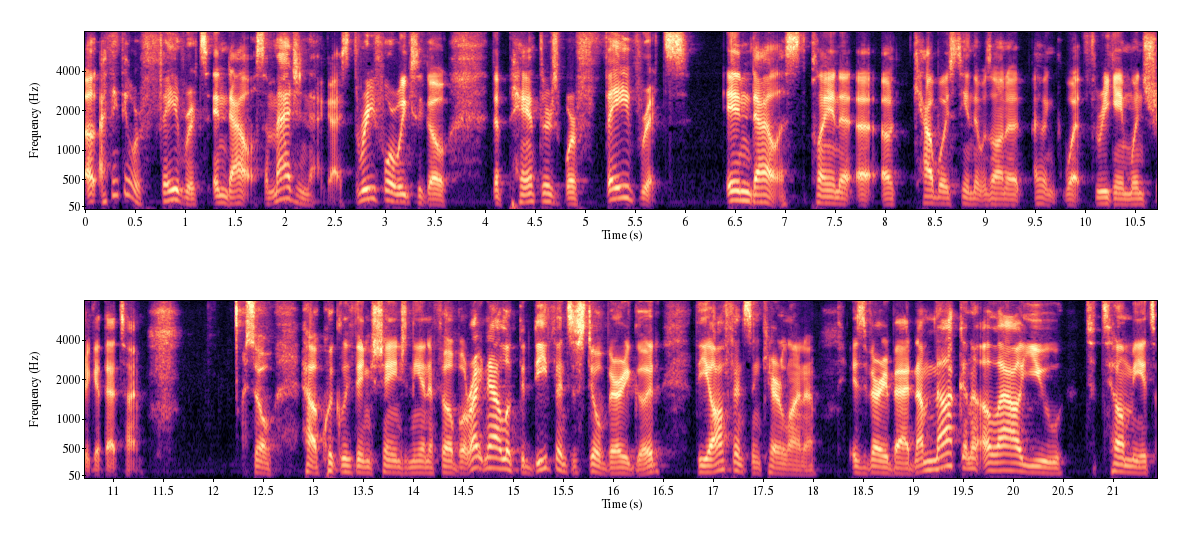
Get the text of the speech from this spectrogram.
uh, i think they were favorites in dallas imagine that guys three four weeks ago the panthers were favorites in Dallas playing a, a Cowboys team that was on a, I think, what, three game win streak at that time. So, how quickly things change in the NFL. But right now, look, the defense is still very good. The offense in Carolina is very bad. And I'm not going to allow you to tell me it's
